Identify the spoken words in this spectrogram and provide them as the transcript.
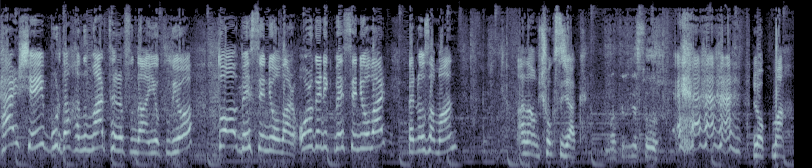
Her şey burada hanımlar tarafından yapılıyor. Doğal besleniyorlar, organik besleniyorlar. Ben o zaman anam çok sıcak. Batırınca soğur. Lokma.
